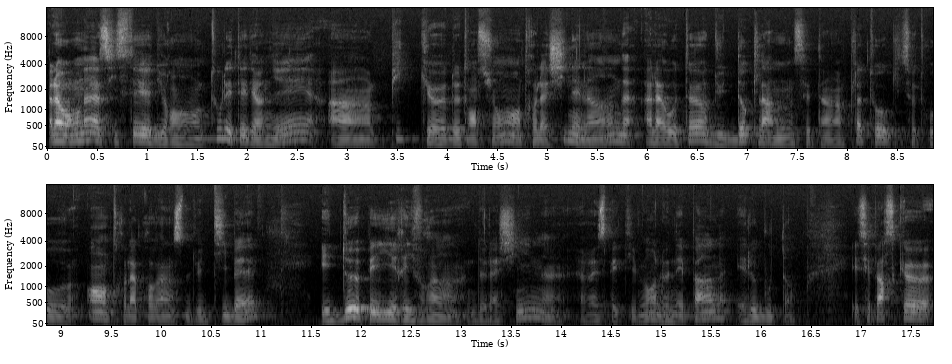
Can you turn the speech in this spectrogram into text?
Alors, on a assisté durant tout l'été dernier à un pic de tension entre la Chine et l'Inde à la hauteur du Doklam. C'est un plateau qui se trouve entre la province du Tibet et deux pays riverains de la Chine, respectivement le Népal et le Bhoutan. Et c'est parce que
